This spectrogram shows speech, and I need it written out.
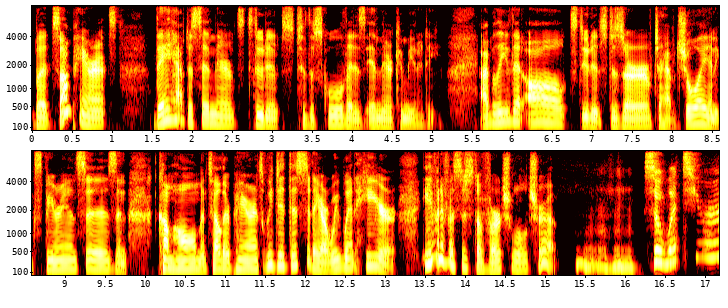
But some parents, they have to send their students to the school that is in their community. I believe that all students deserve to have joy and experiences and come home and tell their parents, we did this today or we went here, even if it's just a virtual trip. Mm-hmm. So, what's your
